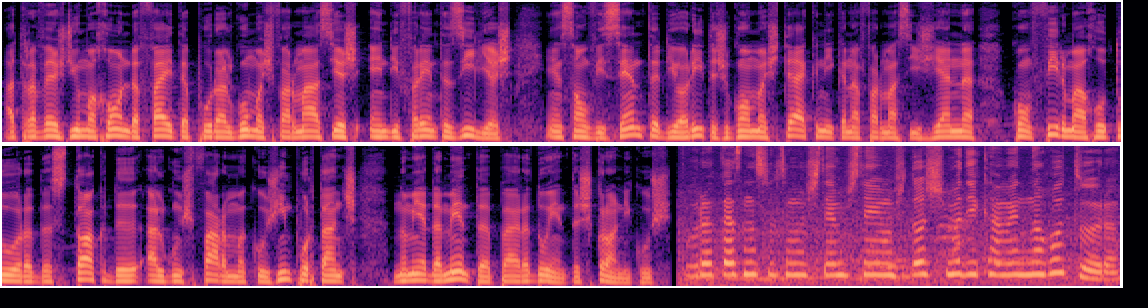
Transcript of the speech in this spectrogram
através de uma ronda feita por algumas farmácias em diferentes ilhas. Em São Vicente, Diorites Gomes, técnica na farmácia higiene, confirma a ruptura de estoque de alguns fármacos importantes, nomeadamente para doentes crónicos. Por acaso, nos últimos tempos, temos dois medicamentos na ruptura.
